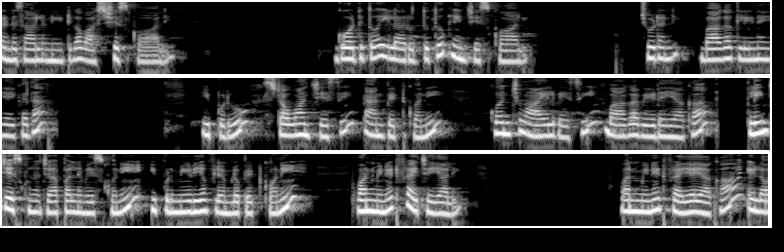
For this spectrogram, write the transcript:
రెండుసార్లు నీట్గా వాష్ చేసుకోవాలి. గోటితో ఇలా రుద్దుతూ క్లీన్ చేసుకోవాలి. చూడండి బాగా క్లీన్ అయ్యాయి కదా? ఇప్పుడు స్టవ్ ఆన్ చేసి ప్యాన్ పెట్టుకొని కొంచెం ఆయిల్ వేసి బాగా వేడయ్యాక క్లీన్ చేసుకున్న చేపలను వేసుకొని ఇప్పుడు మీడియం ఫ్లేమ్లో పెట్టుకొని వన్ మినిట్ ఫ్రై చేయాలి. వన్ మినిట్ ఫ్రై అయ్యాక ఇలా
